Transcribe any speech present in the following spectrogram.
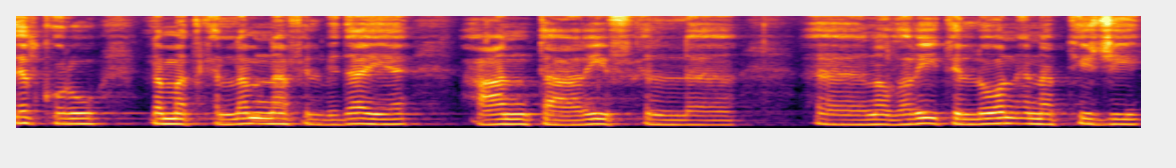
تذكروا لما تكلمنا في البداية عن تعريف آه، نظرية اللون إنها بتيجي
